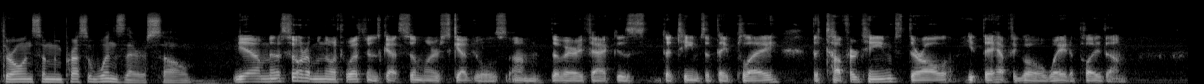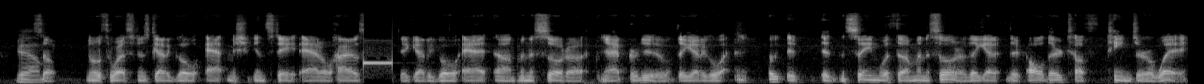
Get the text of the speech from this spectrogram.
throw in some impressive wins there. So yeah, Minnesota and Northwestern's got similar schedules. Um, the very fact is the teams that they play, the tougher teams, they're all they have to go away to play them. Yeah. So Northwestern's got to go at Michigan State, at Ohio. State. They got to go at uh, Minnesota, at Purdue. They got to go. It, it, same with uh, Minnesota. They got all their tough teams are away.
